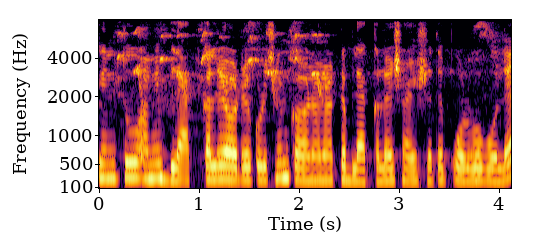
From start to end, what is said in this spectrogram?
কিন্তু আমি ব্ল্যাক কালার অর্ডার করেছিলাম, কারণ আমার একটা ব্ল্যাক কালার শাড়ির সাথে পরবো বলে।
